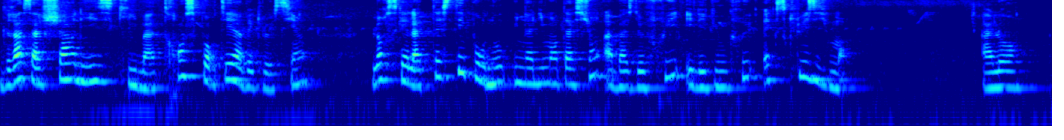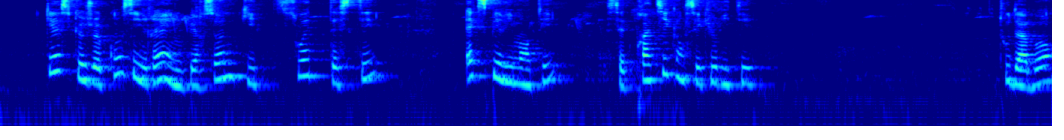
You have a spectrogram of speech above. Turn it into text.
grâce à Charlize qui m'a transporté avec le sien lorsqu'elle a testé pour nous une alimentation à base de fruits et légumes crus exclusivement. Alors, qu'est-ce que je conseillerais à une personne qui souhaite tester, expérimenter cette pratique en sécurité? Tout d'abord,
